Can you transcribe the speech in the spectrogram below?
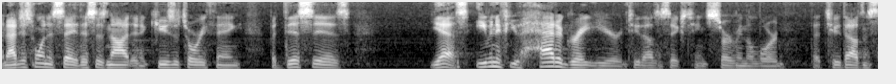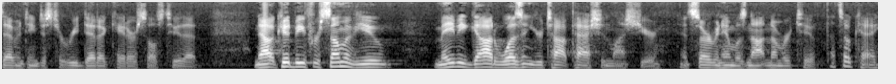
And I just want to say this is not an accusatory thing, but this is, yes, even if you had a great year in 2016 serving the Lord, that 2017 just to rededicate ourselves to that. Now, it could be for some of you, maybe God wasn't your top passion last year, and serving Him was not number two. That's okay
